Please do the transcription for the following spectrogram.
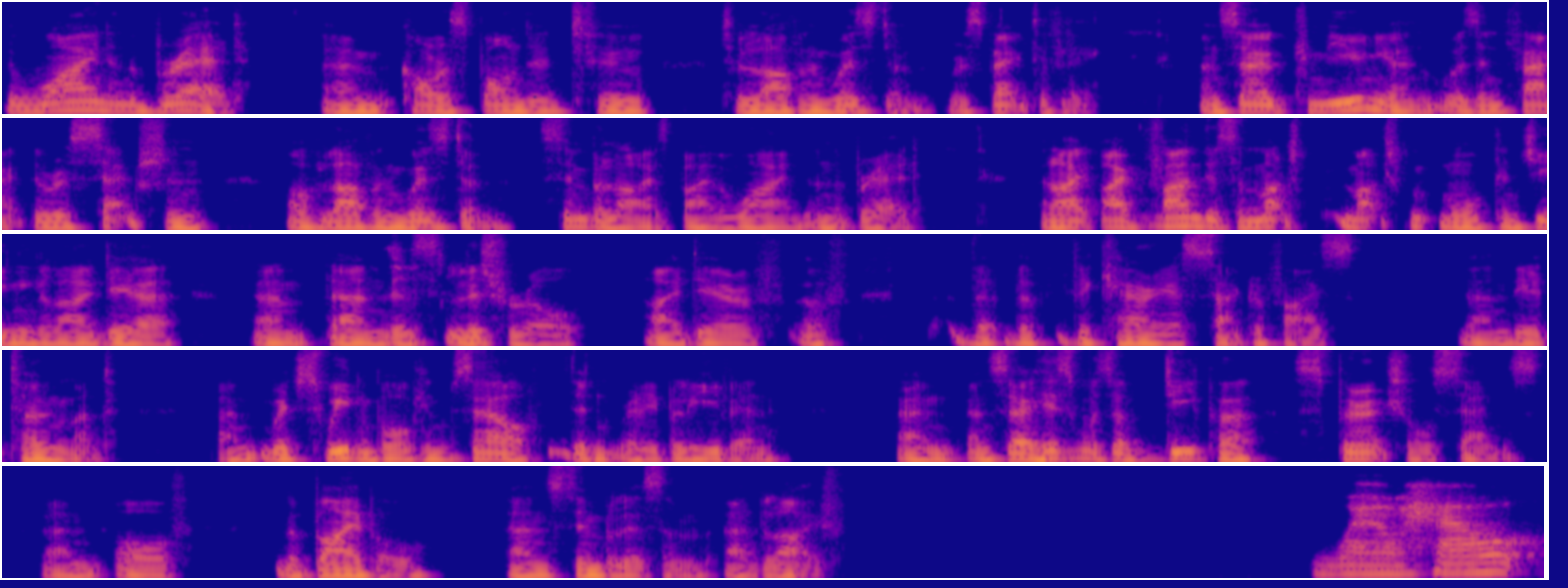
the wine and the bread um, corresponded to, to love and wisdom, respectively. And so communion was, in fact, the reception of love and wisdom, symbolized by the wine and the bread. And I, I found this a much, much more congenial idea um, than this literal idea of, of the, the vicarious sacrifice and the atonement, um, which Swedenborg himself didn't really believe in. And, and so his was a deeper spiritual sense um, of the Bible and symbolism and life. Wow, how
